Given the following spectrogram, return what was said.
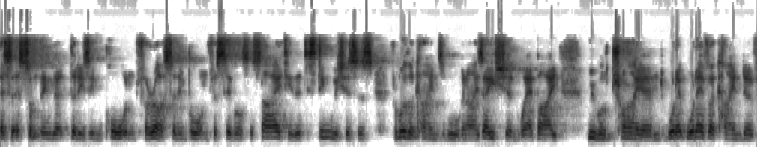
as, as, something that, that is important for us and important for civil society that distinguishes us from other kinds of organisation, whereby we will try and whatever kind of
